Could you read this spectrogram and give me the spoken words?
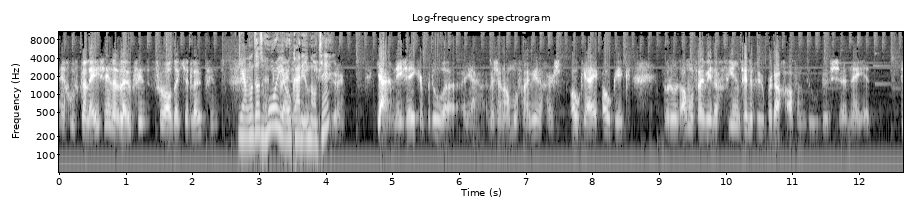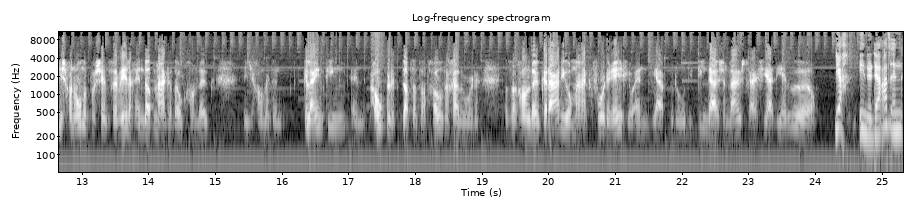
en goed kan lezen en het leuk vindt. Vooral dat je het leuk vindt. Ja, want dat hoor je ook aan iemand, hè? Ja, nee zeker. Ik bedoel, ja, we zijn allemaal vrijwilligers. Ook jij, ook ik. We doen het allemaal vrijwillig, 24 uur per dag af en toe. Dus nee, het, is gewoon 100% vrijwillig en dat maakt het ook gewoon leuk. Dat je gewoon met een klein team en hopelijk dat het wat groter gaat worden. Dat we gewoon leuke radio maken voor de regio. En ja, ik bedoel, die 10.000 luisteraars, ja, die hebben we wel. Ja, inderdaad. En,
